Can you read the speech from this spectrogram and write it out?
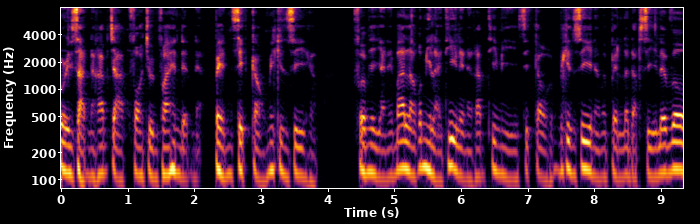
บริษัทนะครับจาก Fortune 500เนี่ยเป็นศิษย์เก่า McKinsey ครับ firm ใหญ่ๆในบ้านเราก็มีหลายที่เลยนะครับ ที่มีศิษย์เก่า McKinsey เนี่ยมันเป็นระดับ C level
